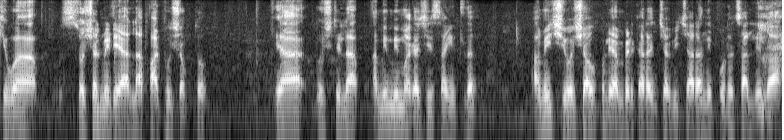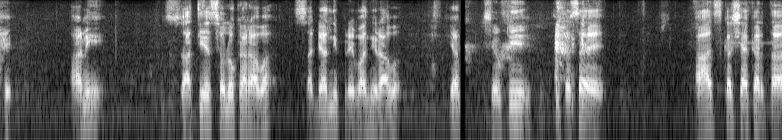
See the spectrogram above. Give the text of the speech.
किंवा सोशल मीडियाला पाठवू शकतो. या गोष्टीला आम्ही मी मगाशी सांगितलं आम्ही शिवशाहू फुले आंबेडकरांच्या विचाराने पुढं चाललेलो आहे. आणि जातीय सलोखा राहावा सगळ्यांनी प्रेमाने राहावं. या शेवटी कसं आहे आज कशा करता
